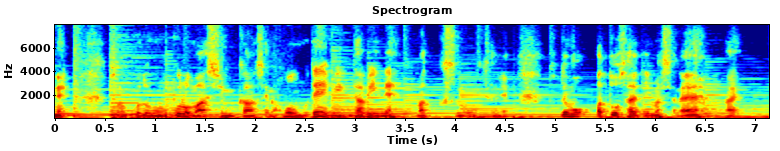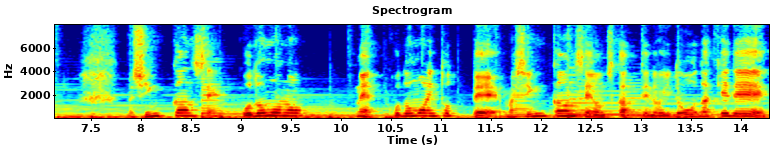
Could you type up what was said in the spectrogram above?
ね、その子供の頃、まあ、新幹線のホームで見るたびにね、マックスの大きさにとても圧倒されていましたね。はい。新幹線、子供のね、子供にとって、まあ、新幹線を使っての移動だけで、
